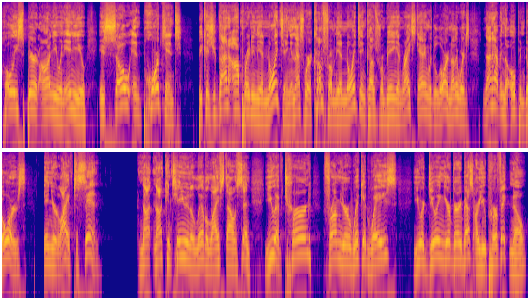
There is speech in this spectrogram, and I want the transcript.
Holy Spirit on you and in you is so important because you got to operate in the anointing. And that's where it comes from. The anointing comes from being in right standing with the Lord. In other words, not having the open doors in your life to sin not not continuing to live a lifestyle of sin. You have turned from your wicked ways. You are doing your very best. Are you perfect? No.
